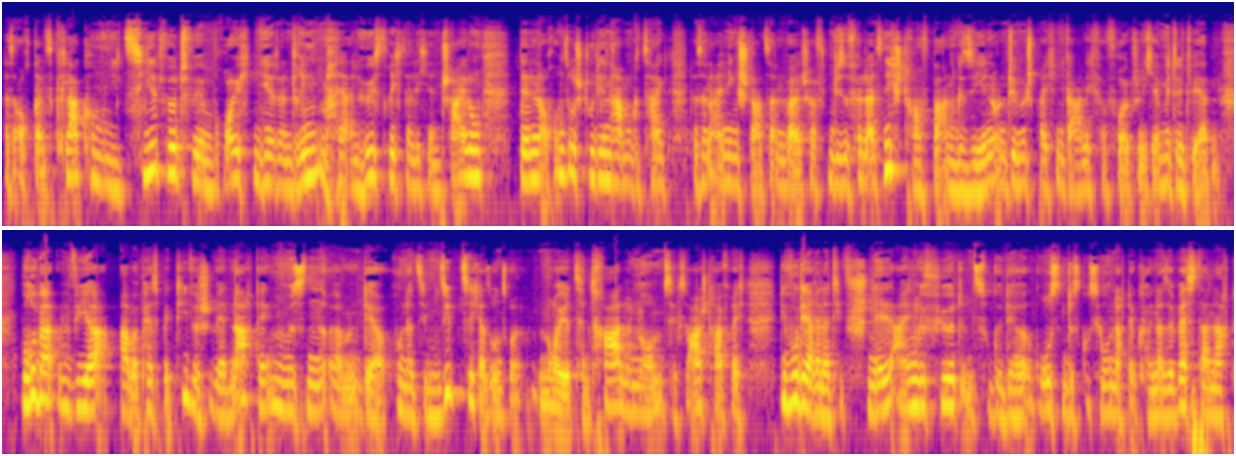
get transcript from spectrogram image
das auch ganz klar kommuniziert wird. Wir bräuchten hier dann dringend mal eine höchstrichterliche Entscheidung, denn auch unsere Studien haben gezeigt, dass in einigen Staatsanwaltschaften diese Fälle als nicht strafbar angesehen und dementsprechend gar nicht verfolgt und nicht ermittelt werden. Worüber wir aber perspektivisch werden nachdenken müssen, ähm, der 177, also unsere neue zentrale Norm im Sexualstrafrecht, die wurde ja relativ schnell eingeführt im Zuge der großen Diskussion nach der Kölner Silvesternacht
